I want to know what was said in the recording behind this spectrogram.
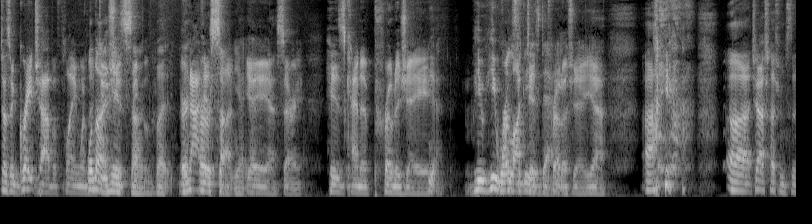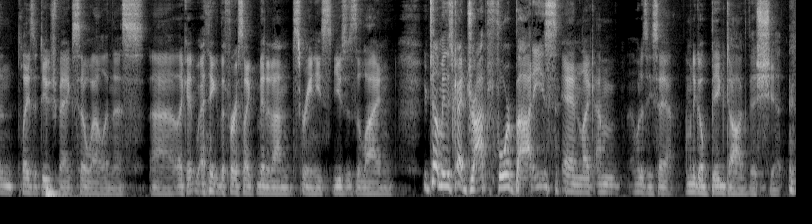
does a great job of playing one of Well, the not douchiest his son, people. but or not his son. Yeah, yeah, yeah, yeah. Sorry, his kind of protege, yeah. He, he wants to be his reluctant protege. Yeah. Uh, uh, Josh Hutcherson plays a douchebag so well in this. Uh, like it, I think the first like minute on screen, he uses the line, "You tell me this guy dropped four bodies?" And like I'm, what does he say? I'm gonna go big dog this shit.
